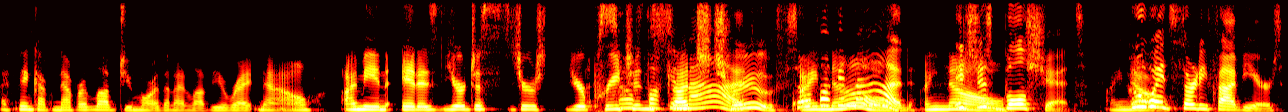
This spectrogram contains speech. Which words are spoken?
I think I've never loved you more than I love you right now. I mean, it is you're just you're you're preaching so such mad. truth. So I fucking know. mad. I know. It's just bullshit. I know. Who waits 35 years?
